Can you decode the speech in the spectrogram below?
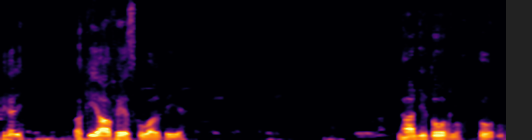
ਠੀਕ ਹੈ ਜੀ? ਬਾਕੀ ਆ ਫੇਸ ਕੁਆਲਿਟੀ ਹੈ। ਹਾਂਜੀ ਤੋਰ ਲਓ ਤੋਰ ਲਓ।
